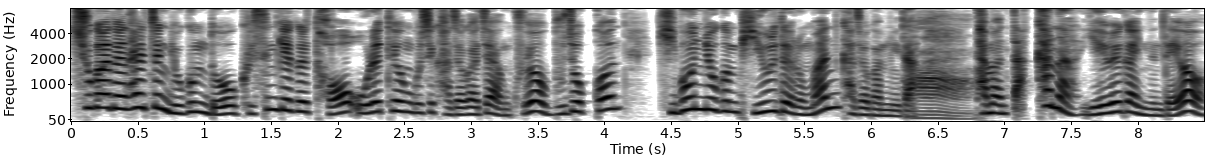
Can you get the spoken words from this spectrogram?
추가된 할증 요금도 그 승객을 더 오래 태운 곳이 가져가지 않고요. 무조건 기본 요금 비율대로만 가져갑니다. 아. 다만 딱 하나 예외가 있는데요.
